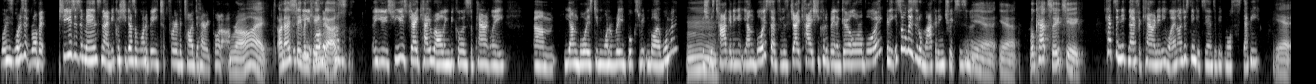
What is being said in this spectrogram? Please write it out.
What is what is it, Robert? She uses a man's name because she doesn't want to be t- forever tied to Harry Potter. Right. I know Stephen King Robert- does. They use she used J.K. Rowling because apparently um, young boys didn't want to read books written by a woman because she was Mm, targeting at young boys. So if it was J.K., she could have been a girl or a boy. But it's all these little marketing tricks, isn't it? yeah, yeah. Well, Kat suits you. Kat's a nickname for Karen anyway, and I just think it sounds a bit more snappy. Yeah.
